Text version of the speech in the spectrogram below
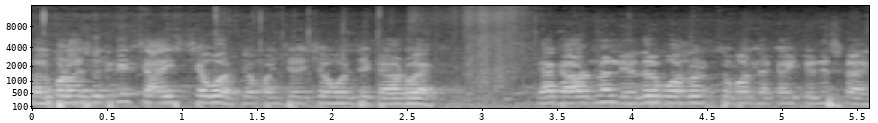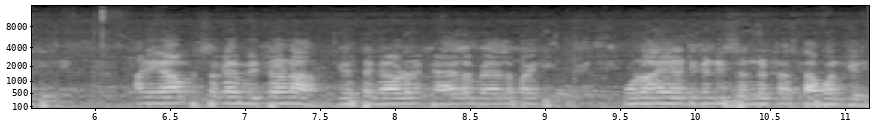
कल्पना अशी होती की चाळीसच्या वर किंवा पंचेचाळीसच्या वर जे खेळाडू आहेत या खेळाडूंना लेदर बॉलवर सोबत नाही काही टेनिस खेळायचे. आणि या सगळ्या मित्रांना ज्येष्ठ खेळाडूंना खेळायला मिळायला पाहिजे. पुन्हा या ठिकाणी संघटना स्थापन केली.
